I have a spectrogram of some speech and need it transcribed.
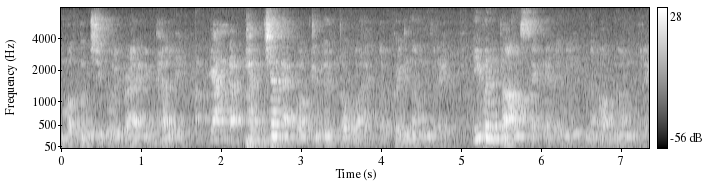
ꯃꯄꯨꯟꯁꯤ ꯑꯣꯏꯕ꯭ꯔꯥ ꯍꯥꯏꯅ ꯈꯜꯂꯤ ꯌꯥꯝꯅ ꯐꯖꯅ ꯀꯣꯟꯇ꯭ꯔꯤꯕ꯭ꯌꯨꯠ ꯇꯧꯕ ꯍꯥꯏꯕꯗꯣ ꯑꯩꯈꯣꯏ ꯉꯝꯗ꯭ꯔꯦ ꯏꯚꯟ ꯗꯥꯟꯁ ꯑꯦꯀꯥꯗꯃꯤꯅ ꯉꯝꯗ꯭ꯔꯦ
